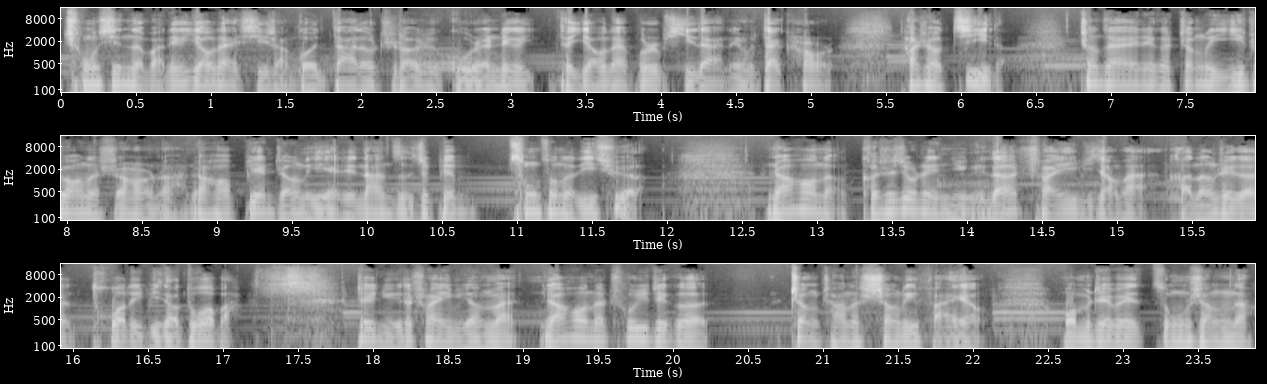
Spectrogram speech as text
重新的把这个腰带系上。过大家都知道，这古人这个他腰带不是皮带那种带扣的，他是要系的。正在这个整理衣装的时候呢，然后边整理，这男子就边匆匆的离去了。然后呢，可是就是那女的穿衣比较慢，可能这个脱的比较多吧。这女的穿衣比较慢，然后呢，出于这个正常的生理反应，我们这位宗生呢。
